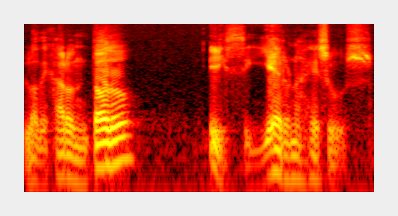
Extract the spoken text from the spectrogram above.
lo dejaron todo y siguieron a Jesús.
